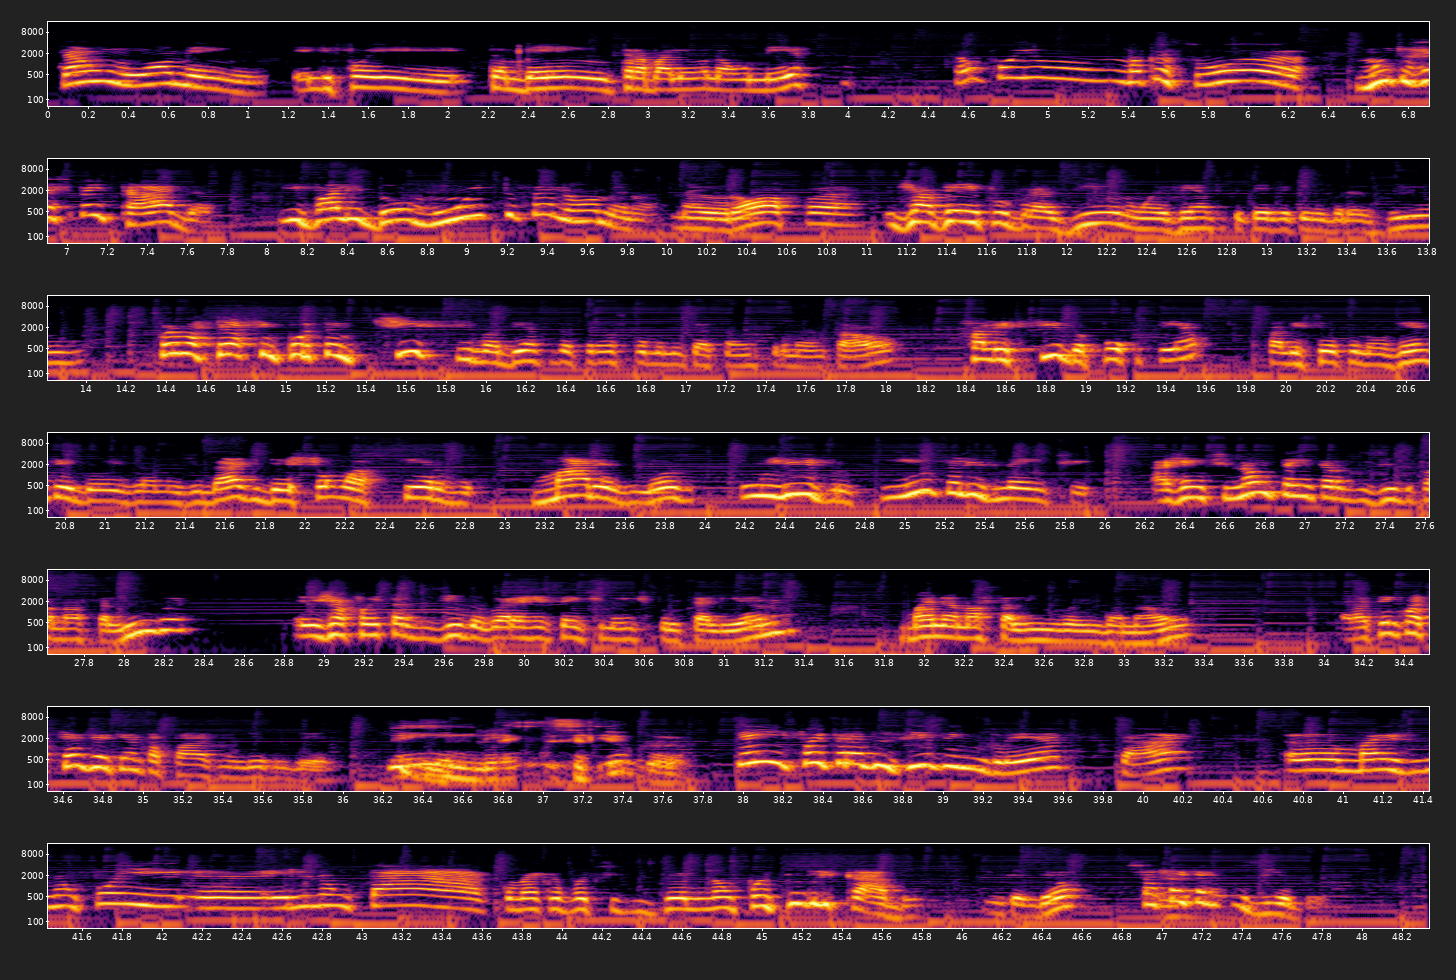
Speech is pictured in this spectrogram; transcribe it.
Então, o homem, ele foi também trabalhou na Unesco. Então, foi um, uma pessoa muito respeitada e validou muito fenômeno na Europa. Já veio para o Brasil, num evento que teve aqui no Brasil. Foi uma peça importantíssima dentro da transcomunicação instrumental. Falecido há pouco tempo, faleceu com 92 anos de idade, deixou um acervo maravilhoso, um livro que infelizmente a gente não tem traduzido para nossa língua, Ele já foi traduzido agora recentemente para o italiano, mas na nossa língua ainda não. Ela tem 480 páginas o livro dele. Tem em inglês esse livro? Tem, foi traduzido em inglês, tá? Uh, mas não foi. Uh, ele não tá. Como é que eu vou te dizer? Ele não foi publicado, entendeu? Só foi traduzido.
